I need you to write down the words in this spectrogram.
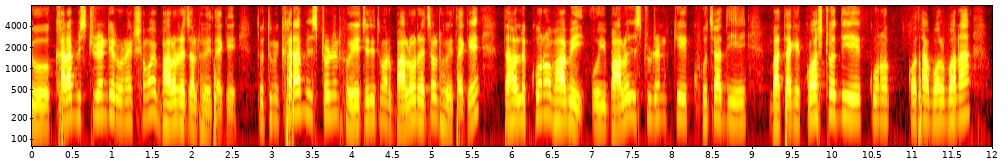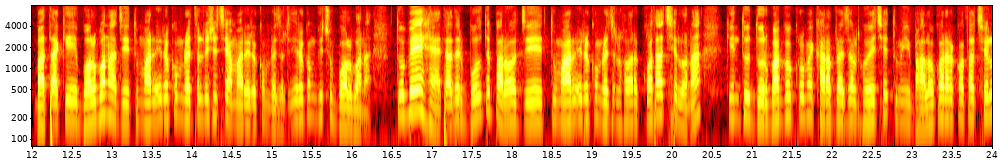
তো খারাপ স্টুডেন্টের অনেক সময় ভালো রেজাল্ট হয়ে থাকে। তো তুমি খারাপ স্টুডেন্ট হয়ে যদি তোমার ভালো রেজাল্ট হয়ে থাকে, তাহলে কোনোভাবেই ওই ভালো স্টুডেন্টকে খোঁচা দিয়ে বা তাকে কষ্ট দিয়ে কোনো কথা বলবা না বা তাকে বলবা না যে তোমার এরকম রেজাল্ট এসেছে, আমার এরকম রেজাল্ট এরকম কিছু বলবা না। তবে হ্যাঁ তাদের বলতে পারো যে তোমার এরকম রেজাল্ট হওয়ার কথা ছিল না, কিন্তু দুর্ভাগ্যক্রমে খারাপ রেজাল্ট হয়েছে, তুমি ভালো করার কথা ছিল,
